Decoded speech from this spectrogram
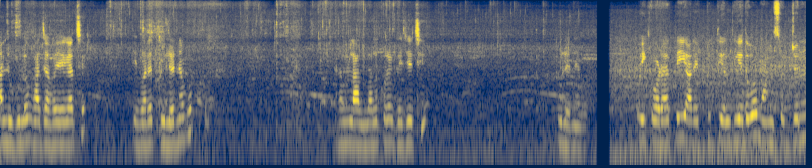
আলুগুলো ভাজা হয়ে গেছে। এবারে তুলে নেব। এরকম লাল লাল করে ভেজেছি। তুলে নেব। ওই কড়াতেই আর একটু তেল দিয়ে দেবো মাংসের জন্য।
